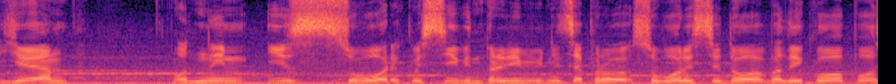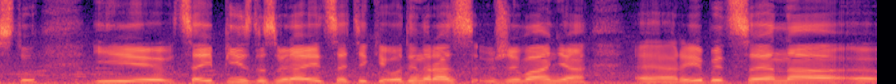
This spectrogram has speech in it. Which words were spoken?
є одним із суворих постів. Він прирівнюється про суворості до Великого посту. І цей піст дозволяється тільки один раз вживання е, риби. Це на, е,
